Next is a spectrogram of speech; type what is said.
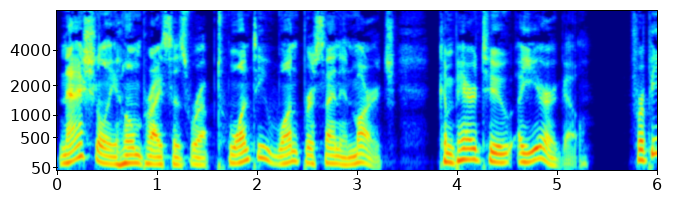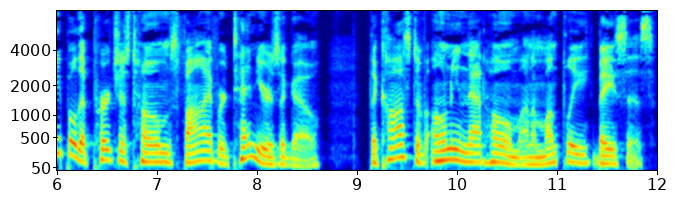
Nationally, home prices were up 21% in March compared to a year ago. For people that purchased homes five or 10 years ago, the cost of owning that home on a monthly basis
